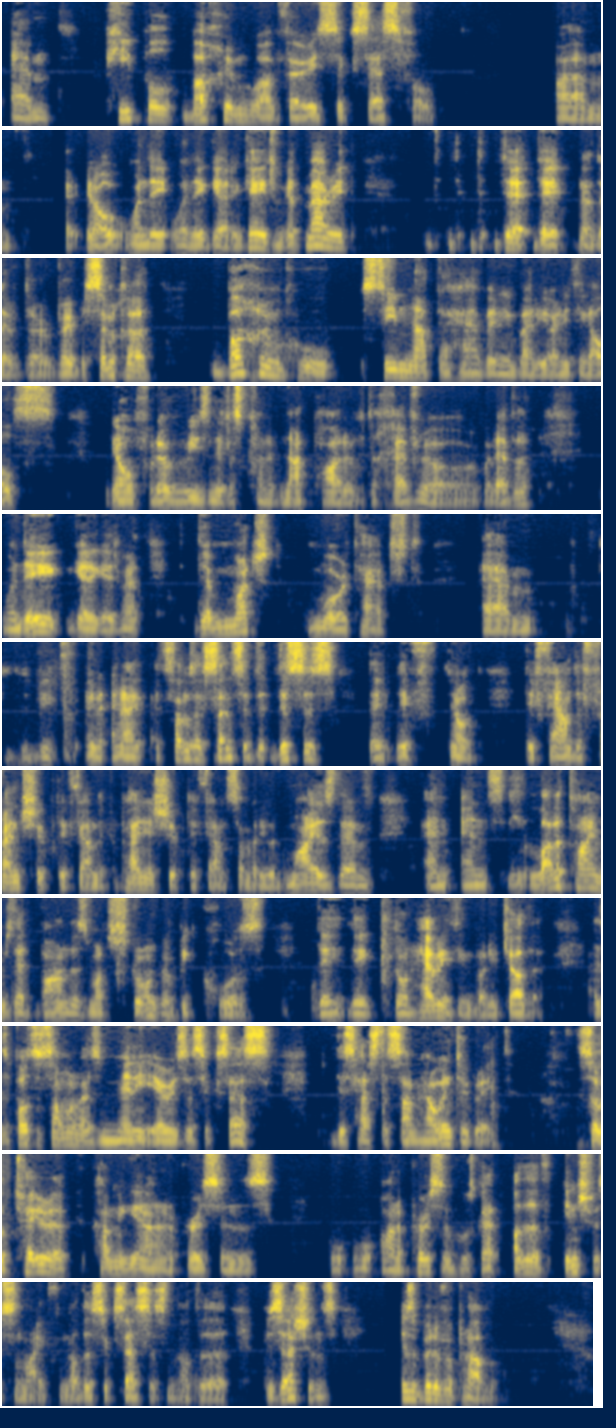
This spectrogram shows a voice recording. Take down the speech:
Um, people bachrim who are very successful, um, you know, when they when they get engaged and get married, they they they're, they're very besimcha. Bachrim who seem not to have anybody or anything else, you know, for whatever reason, they're just kind of not part of the chevra or whatever. When they get engaged, they're much more attached. Um, and, and I sometimes I sense it. This is they, they've you know they found a friendship, they found a companionship, they found somebody who admires them, and and a lot of times that bond is much stronger because they they don't have anything but each other, as opposed to someone who has many areas of success. This has to somehow integrate. So Torah coming in on a person's on a person who's got other interests in life and other successes and other possessions is a bit of a problem.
